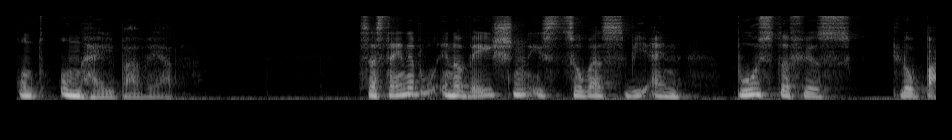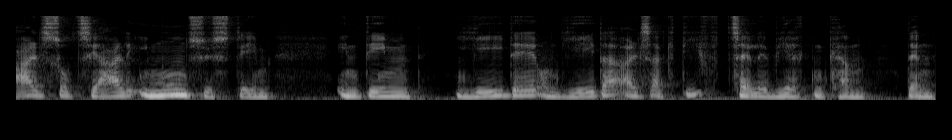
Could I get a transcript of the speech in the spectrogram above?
und unheilbar werden. Sustainable Innovation ist sowas wie ein Booster fürs global soziale Immunsystem, in dem jede und jeder als Aktivzelle wirken kann, denn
